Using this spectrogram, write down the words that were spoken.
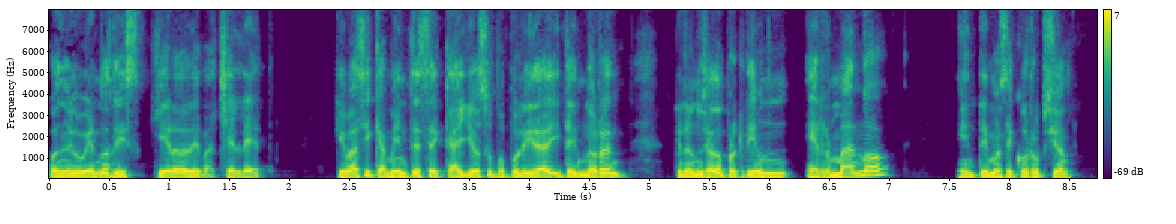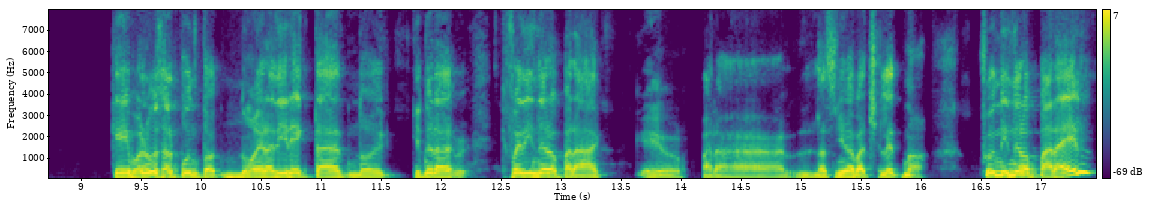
con el gobierno de izquierda de Bachelet, que básicamente se cayó su popularidad y terminó renunciando porque tenía un hermano en temas de corrupción. Que volvemos al punto, no era directa, no, que no era, que fue dinero para, eh, para la señora Bachelet, no. Fue un dinero para él,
